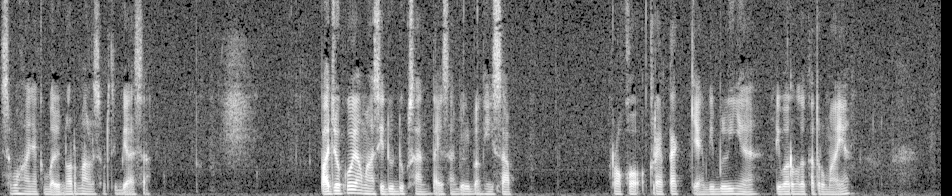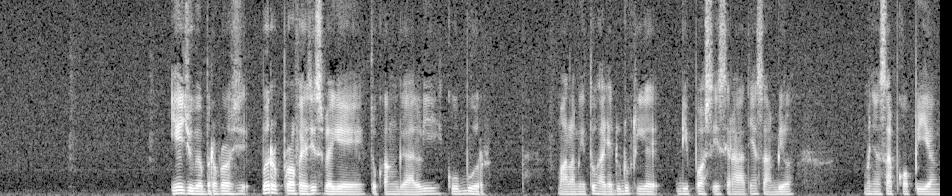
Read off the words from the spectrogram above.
semua hanya kembali normal seperti biasa. Pak Joko yang masih duduk santai sambil menghisap rokok kretek yang dibelinya di warung dekat rumahnya. Ia juga berprofesi, berprofesi sebagai tukang gali kubur. Malam itu hanya duduk di, di pos istirahatnya sambil menyesap kopi yang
